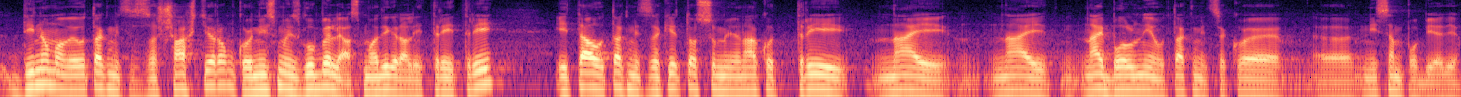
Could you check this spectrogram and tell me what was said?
Dinamove utakmice sa Šahtjerom koju nismo izgubili, a smo odigrali 3-3 i ta utakmica, to su mi onako tri najbolnije utakmice koje uh, nisam pobjedio.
